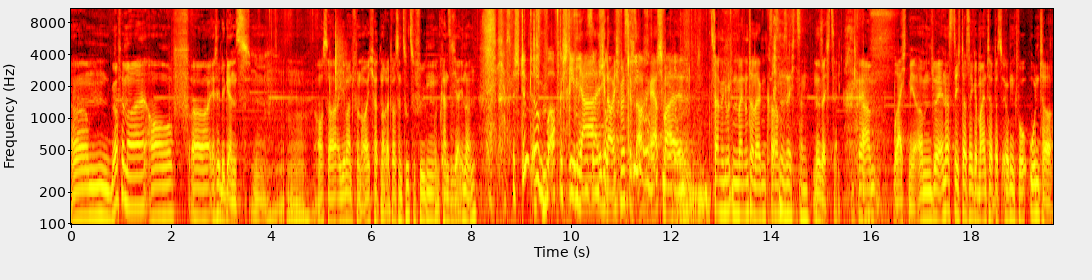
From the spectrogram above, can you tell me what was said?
Ähm, würfel mal auf äh, Intelligenz. Äh, außer jemand von euch hat noch etwas hinzuzufügen und kann sich erinnern. Ich habe es bestimmt irgendwo aufgeschrieben. Ja, genau. Ich müsste jetzt auch erstmal zwei Minuten meinen Unterlagen Das ist eine kramen. 16. Eine 16. Okay. Ähm, reicht mir. Ähm, du erinnerst dich, dass er gemeint hat, dass irgendwo unter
